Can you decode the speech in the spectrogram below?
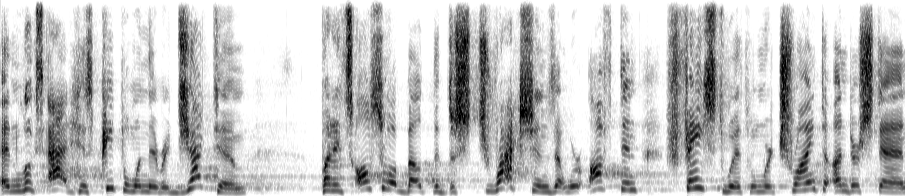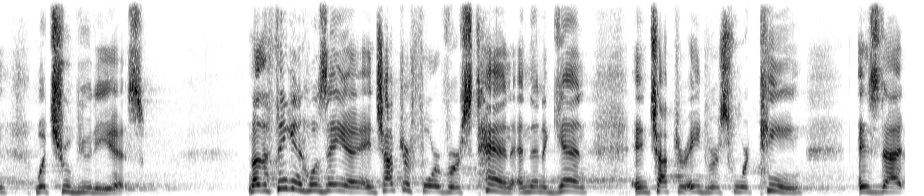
and looks at his people when they reject him, but it's also about the distractions that we're often faced with when we're trying to understand what true beauty is. Now, the thing in Hosea in chapter 4, verse 10, and then again in chapter 8, verse 14, is that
